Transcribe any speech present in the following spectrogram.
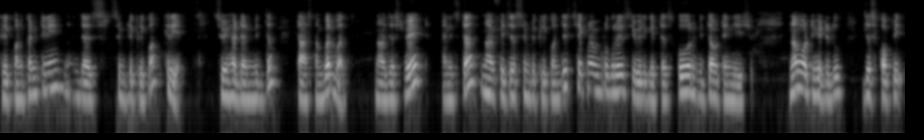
Click on continue. Just simply click on create. So we have done with the task number one. Now just wait and it's done. Now if you just simply click on this check my progress you will get a score without any issue. Now what you have to do just copy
